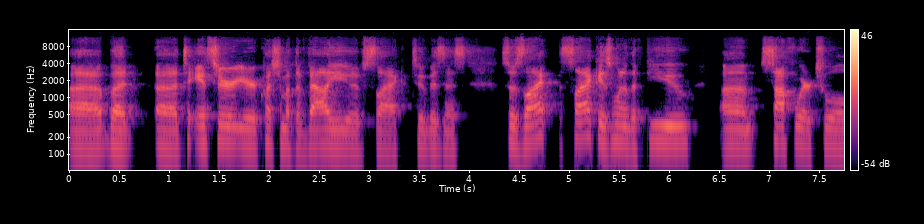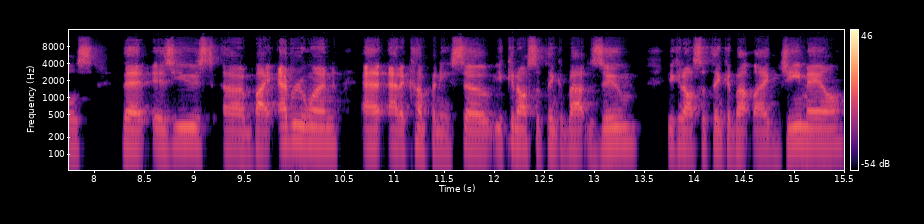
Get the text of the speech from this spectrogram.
Uh, but uh, to answer your question about the value of Slack to a business, so Slack, Slack is one of the few um, software tools that is used um, by everyone at, at a company. So you can also think about Zoom. You can also think about like Gmail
